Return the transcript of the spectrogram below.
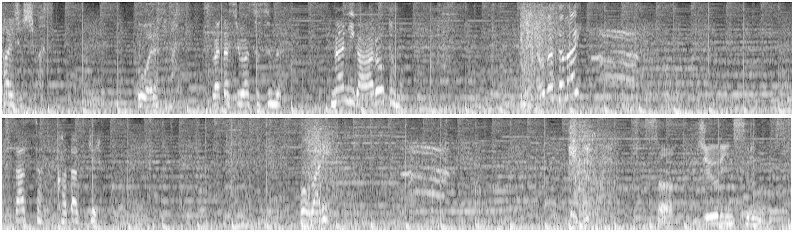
排除します。終わらせます。私は進む。何があろうとも。見逃さない。さっさと片付ける。終わり。さあ蹂躙するのです。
